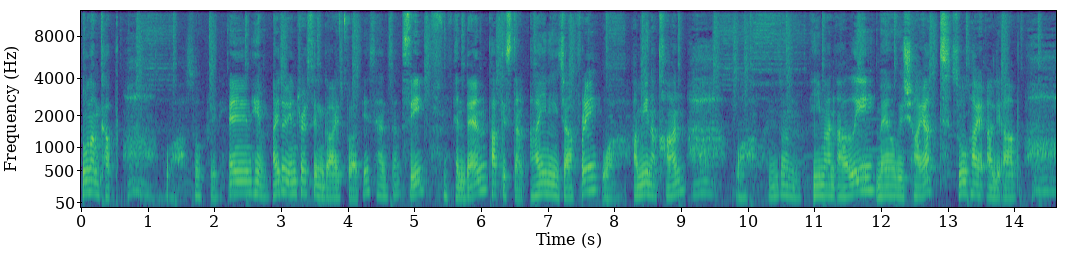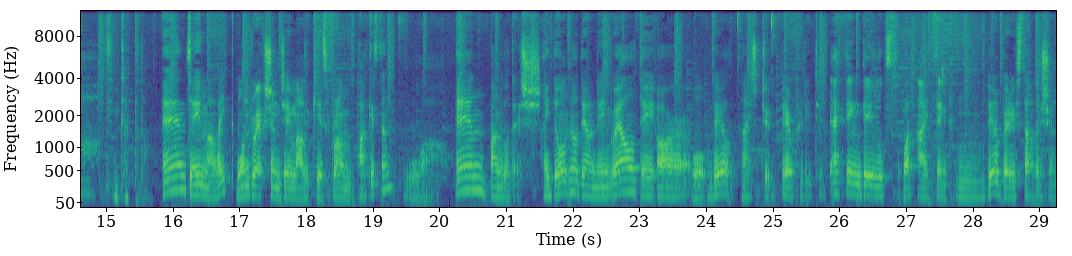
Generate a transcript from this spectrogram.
노남 카프 Wow, so pretty. And him. I don't interest in guys, but he's handsome. See? and then Pakistan. Aini Jaffrey. Wow. Amina Khan. wow, 완전. Iman Ali. Mehwish Hayat. Suhai Ali Ab. 진짜 예쁘다. And Zayn Malik. One Direction Zayn Malik is from Pakistan. Wow and Bangladesh. I don't know their name well. They are, oh, they're nice too. They're pretty too. I think they look what I think. Mm, they are very stylish and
